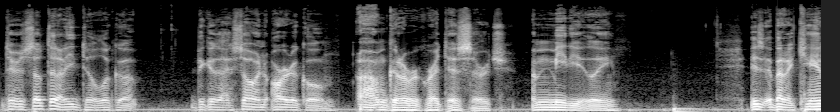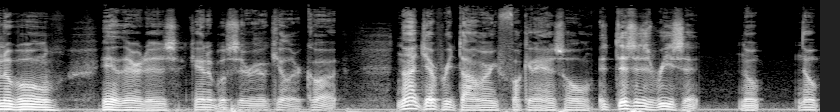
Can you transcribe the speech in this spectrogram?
there's something I need to look up because I saw an article. Oh, I'm gonna regret this search immediately. Is about a cannibal. Yeah, there it is. Cannibal serial killer caught. Not Jeffrey Dahmer, you fucking asshole. It, this is recent. Nope. Nope.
